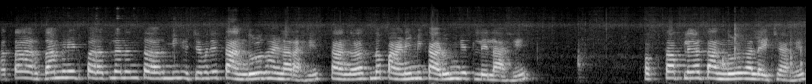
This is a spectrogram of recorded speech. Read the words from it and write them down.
आता अर्धा मिनिट परतल्यानंतर मी ह्याच्यामध्ये तांदूळ घालणार आहे. तांदळातलं पाणी मी काढून घेतलेलं आहे. फक्त आपल्याला तांदूळ घालायचे आहेत.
